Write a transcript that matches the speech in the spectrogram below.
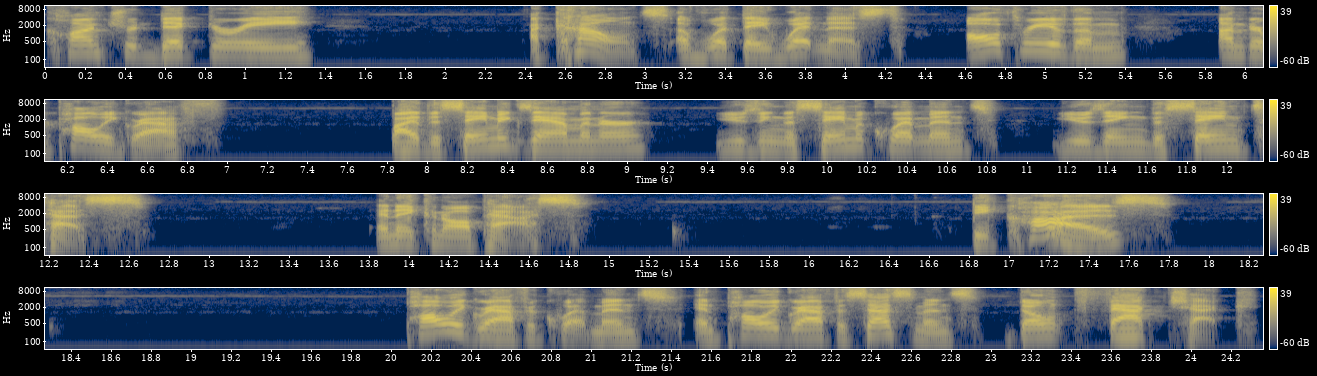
contradictory accounts of what they witnessed, all three of them under polygraph by the same examiner, using the same equipment, using the same tests, and they can all pass. Because polygraph equipment and polygraph assessments don't fact check.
